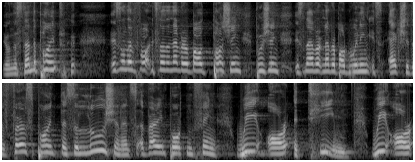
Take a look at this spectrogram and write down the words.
You understand the point? It's not, a, it's not never about pushing, pushing. It's never, never about winning. It's actually the first point, the solution. It's a very important thing. We are a team. We are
